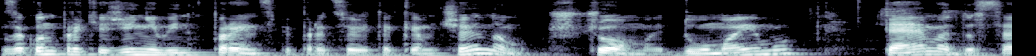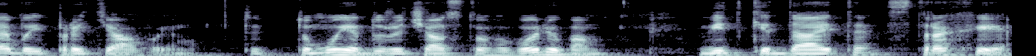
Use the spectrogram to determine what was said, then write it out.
Закон притяжіння, він, в принципі, працює таким чином, що ми думаємо, те ми до себе і притягуємо. Тому я дуже часто говорю вам: відкидайте страхи,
